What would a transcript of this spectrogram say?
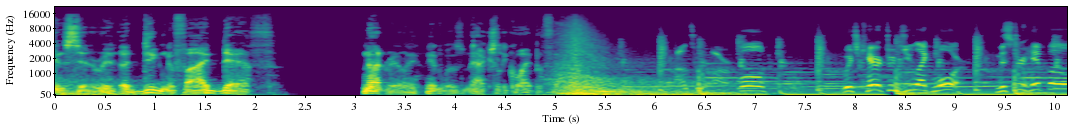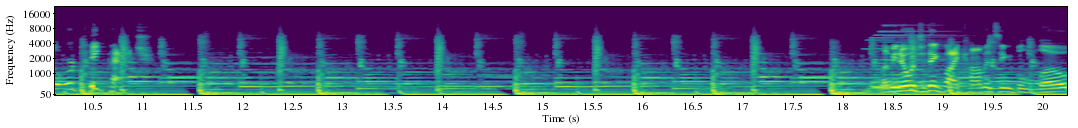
Consider it a dignified death. Not really. It was actually quite pathetic. Round two are full. Which character do you like more? Mr. Hippo or Pigpatch? Let me know what you think by commenting below.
